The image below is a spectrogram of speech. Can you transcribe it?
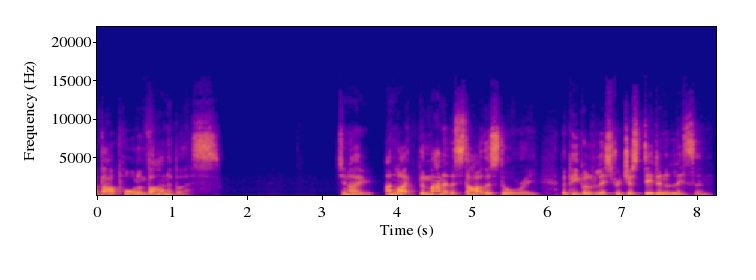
about Paul and Barnabas. You know, unlike the man at the start of the story, the people of Lystra just didn't listen.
